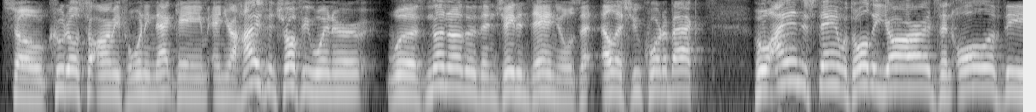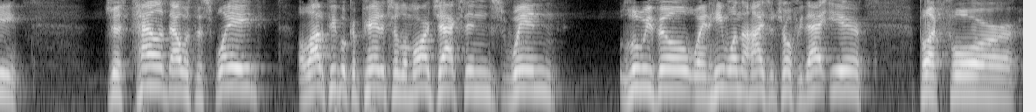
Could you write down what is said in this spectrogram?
So kudos to Army for winning that game. And your Heisman Trophy winner was none other than Jayden Daniels, the LSU quarterback, who I understand with all the yards and all of the just talent that was displayed. A lot of people compared it to Lamar Jackson's win Louisville when he won the Heisman Trophy that year. But for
